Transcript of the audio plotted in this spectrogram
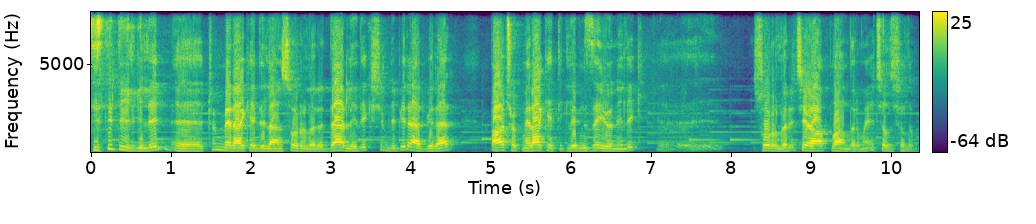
Sistitle ilgili e, tüm merak edilen soruları derledik. Şimdi birer birer daha çok merak ettiklerinize yönelik e, soruları cevaplandırmaya çalışalım.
